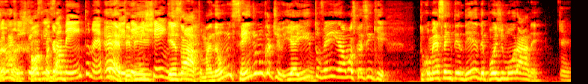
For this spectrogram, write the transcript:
caramba, de, a gente tem chove caramba. deslizamento, né? Porque É, teve. tem enchente. Exato, né? mas não incêndio nunca tive. E aí tu vem, é umas coisas assim que tu começa a entender depois de morar, né? É.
